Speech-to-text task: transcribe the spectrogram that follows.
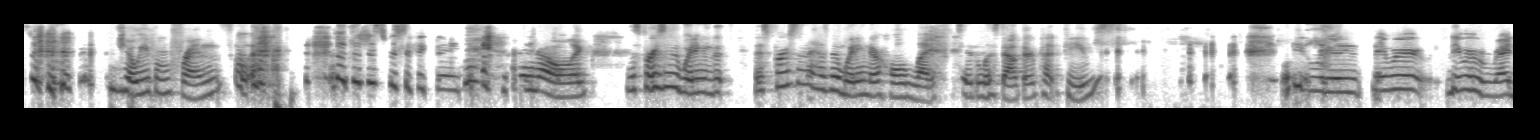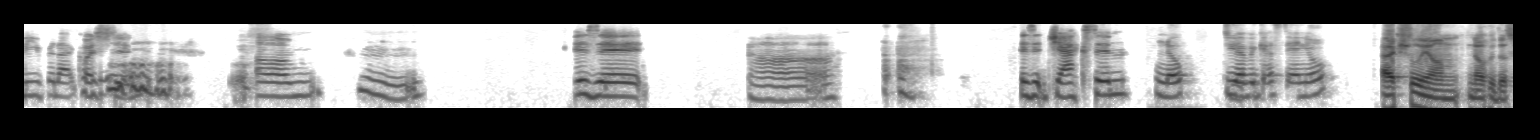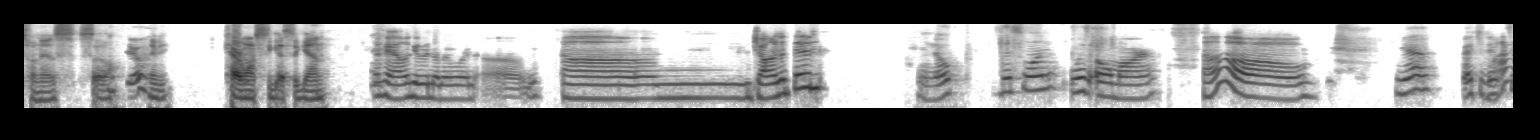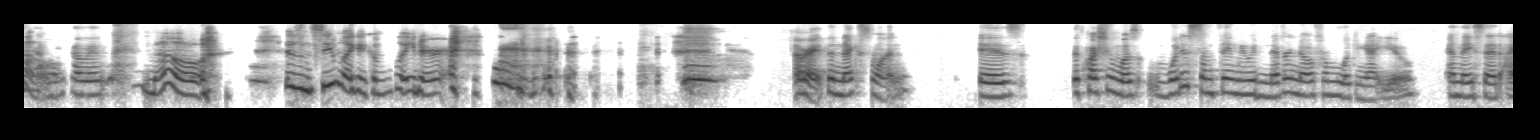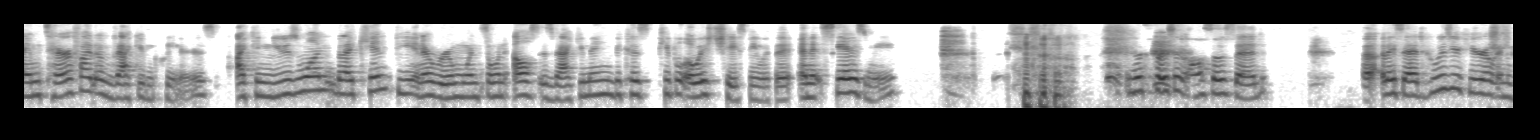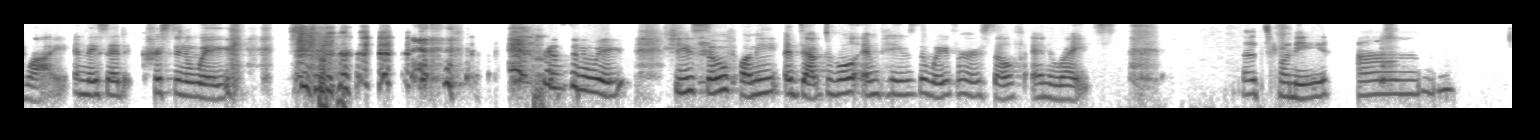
Joey from Friends. That's such a specific thing. I know, like this person is waiting. Th- This person has been waiting their whole life to list out their pet peeves. Literally, they were they were ready for that question. Um, hmm. Is it uh is it Jackson? nope. Do you have a guess, Daniel? I actually um know who this one is, so maybe Kara wants to guess again. Okay, I'll give another one. Um um Jonathan? Nope. This one was Omar. Oh, Yeah, bet you didn't see that one coming. no. Doesn't seem like a complainer. All right, the next one is the question was, What is something we would never know from looking at you? And they said, I am terrified of vacuum cleaners. I can use one, but I can't be in a room when someone else is vacuuming because people always chase me with it and it scares me. This person also said, uh, they said, Who is your hero and why? And they said, Kristen Wiig. Kristen Wiig. She's so funny, adaptable, and paves the way for herself and writes. That's funny. Um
